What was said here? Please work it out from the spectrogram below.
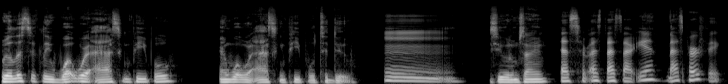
realistically what we're asking people and what we're asking people to do. Mm. You see what I'm saying? that's that's that's yeah that's perfect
